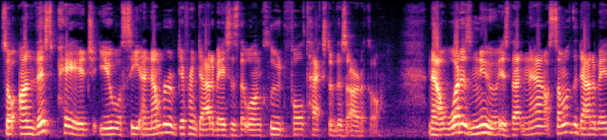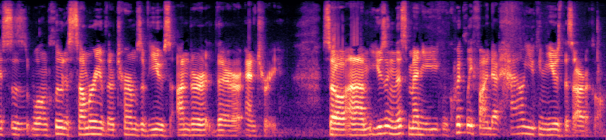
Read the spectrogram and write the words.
So on this page, you will see a number of different databases that will include full text of this article. Now, what is new is that now some of the databases will include a summary of their terms of use under their entry. So um, using this menu, you can quickly find out how you can use this article.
